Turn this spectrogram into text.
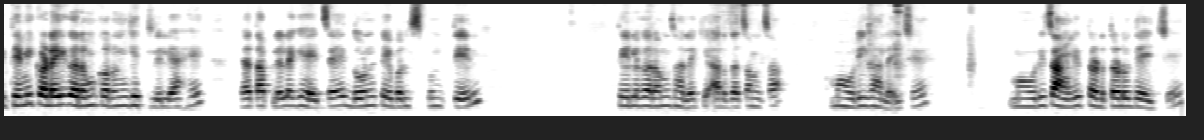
इथे मी कढई गरम करून घेतलेली आहे. यात आपल्याला घ्यायचं आहे दोन टेबलस्पून तेल. तेल गरम झालं की अर्धा चमचा मोहरी घालायचे. मोहरी चांगली तडतडू द्यायची.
